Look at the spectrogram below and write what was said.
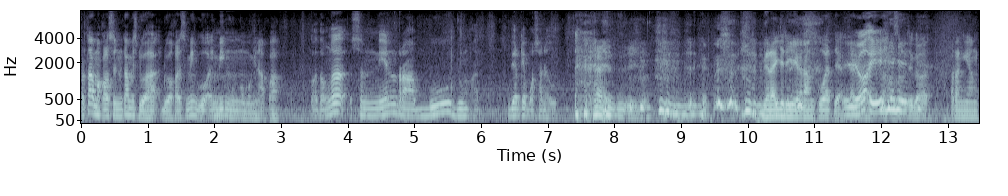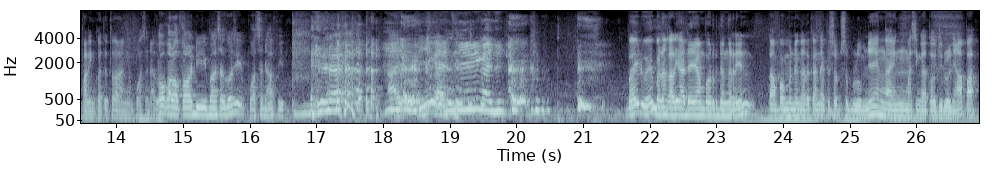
Pertama kalau Senin Kamis dua dua kali seminggu aing bingung ngomongin apa. Atau enggak Senin, Rabu, Jumat. Biar kayak puasa Daud. Biar aja jadi orang kuat ya. Iya, iya. Juga orang yang paling kuat itu orang yang puasa Daud. Oh, kalau kalau di bahasa gue sih puasa David. Anjing, anjing, anjing. By the way, barangkali ada yang baru dengerin tanpa mendengarkan episode sebelumnya yang yang masih nggak tahu judulnya apa.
